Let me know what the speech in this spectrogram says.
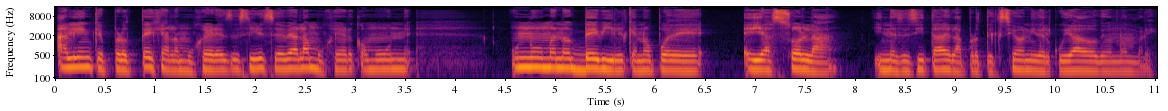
alguien que protege a la mujer, es decir, se ve a la mujer como un, un humano débil que no puede ella sola y necesita de la protección y del cuidado de un hombre.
